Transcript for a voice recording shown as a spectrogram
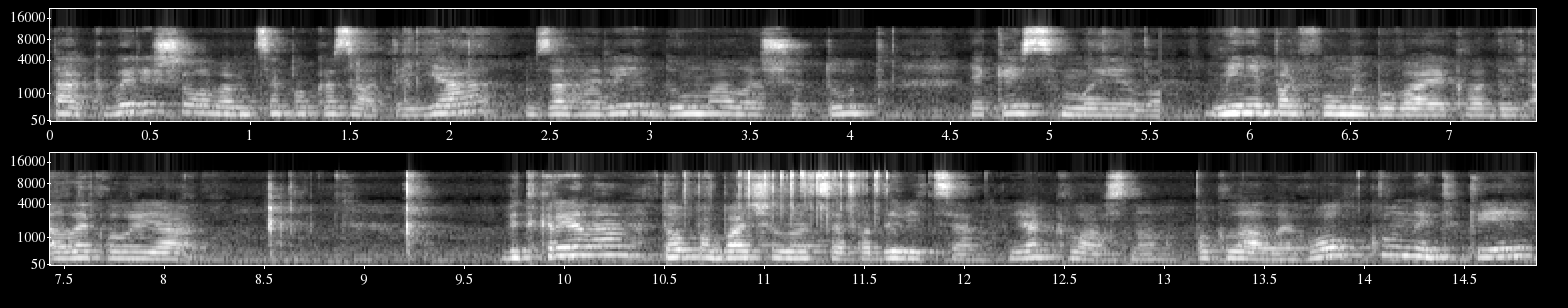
Так, вирішила вам це показати. Я взагалі думала, що тут якесь мило. Міні-парфуми буває кладуть, але коли я відкрила, то побачила це. Подивіться, як класно. Поклали голку, нитки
